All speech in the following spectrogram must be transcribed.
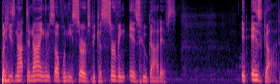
but he's not denying himself when he serves because serving is who God is. It is God.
